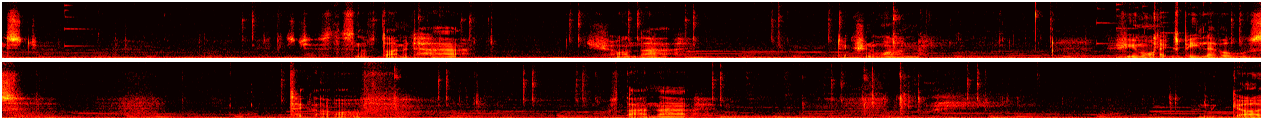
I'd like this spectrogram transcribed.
It's just there's another diamond hat. Chant that. Protection one. A few more XP levels. Go.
